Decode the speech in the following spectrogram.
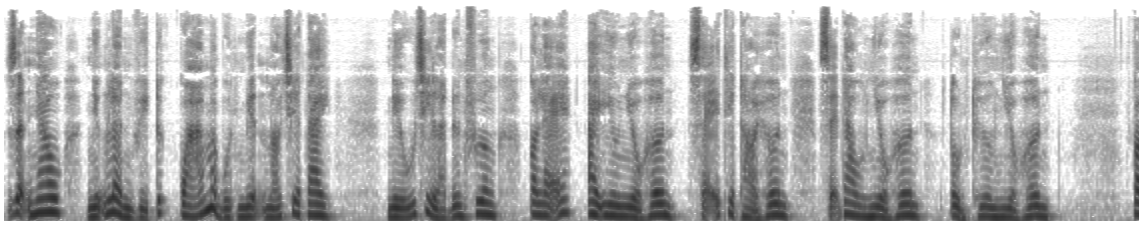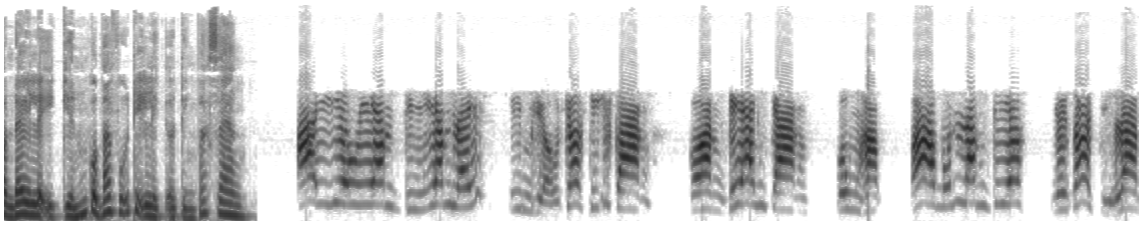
giận nhau, những lần vì tức quá mà buột miệng nói chia tay. Nếu chỉ là đơn phương, có lẽ ai yêu nhiều hơn sẽ thiệt thòi hơn, sẽ đau nhiều hơn, tổn thương nhiều hơn. Còn đây là ý kiến của bác Vũ Thị Lịch ở tỉnh Bắc Giang. Ai yêu em thì em lấy, tìm hiểu cho kỹ càng. Còn cái anh chàng cùng học ba bốn năm kia, người ta chỉ là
